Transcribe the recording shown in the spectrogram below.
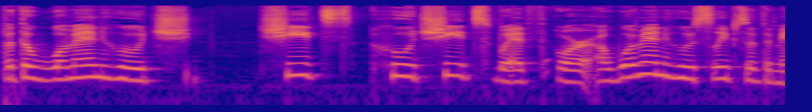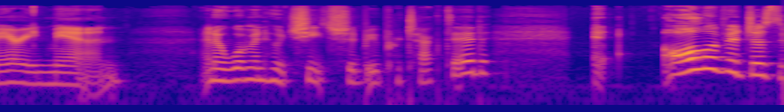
But the woman who ch- cheats who cheats with or a woman who sleeps with a married man and a woman who cheats should be protected all of it just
